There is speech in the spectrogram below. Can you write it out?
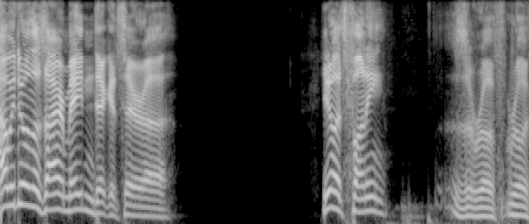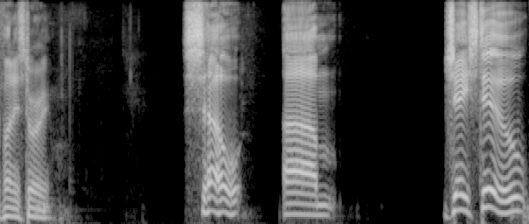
How we doing those Iron Maiden tickets there? Uh, you know what's funny? This is a real, really funny story. So, um, Jay Stu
